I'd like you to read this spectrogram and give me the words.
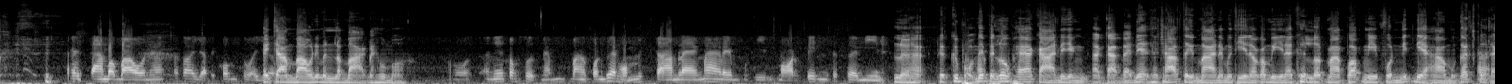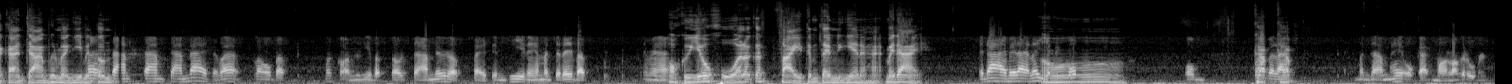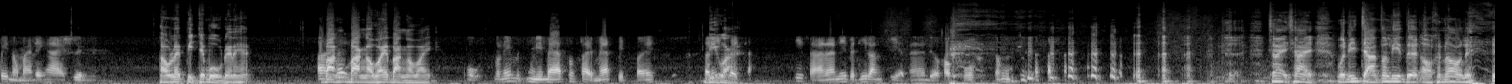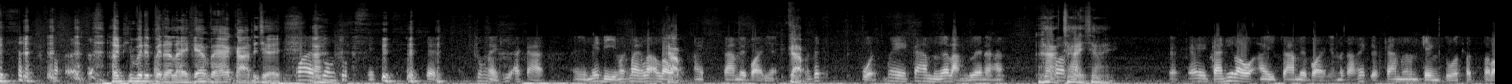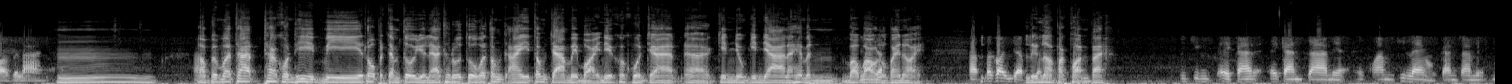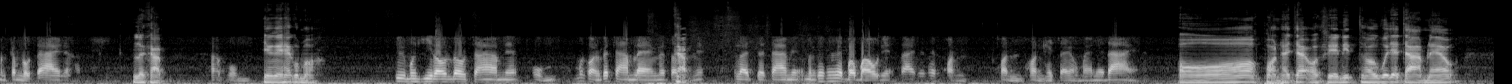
ไอจามเบาๆนะฮะแล้วก็อย่าไปก้มตัวเยไอ้อะจามเบานี่มันลำบากนะคุณหมอโอ้อันนี้ต้องฝึกนะบางคนเพื่อนผมจามแรงมากเลยบางทีหมอนปิ้นก็เคยมีนะเลยฮะคือผมเนี่ยเป็นโรคแพ้อากาศเนี่ยอย่างอากาศแบบเนี้ยเช้าๆตื่นมาเนี่ยบางทีเราก็มีแล้วขึ้นรถมาป๊อปมีฝุ่นนิดเดียวเอามันก็เกิดอาการจามขึ้นมาอย่างนี้เป็นต้นจามจามจามได้แต่ว่าเราแบบ เมื่อก่อนบางทีแบบเราจามได้แบบใส่เต็มที่นะฮะมันจะได้แบบใช่ไหมฮะอ๋อคือโยกหัวแล้วก็ใส่เต็มๆอย่างเงี้ยนะฮะไม่ได้ ไม่ได้ไม่ได้แล้วออ๋ย่าอไปก้มก้มครับเพาะเวลาครับมันทำให้โอกาสหมอนรองกระดูกมันปิ้นออกมาได้ง่ายขึ้น เอาอะไรปิดจมูกได้ไหมฮะอะบังใช่บังเอาไว้บังเอาไว้โอ้ตอนนี้มีแมสต้องใส่แมสปิดไปตอนดีนี้กว่าไปที่สาธารณะนี่เป็นที่รังเกียจนะเดี๋ยวเขาคุต้องใช่ใช่ วันนี้จามต้องรีบเดินออกข้างนอกเลย ทั้งที่ไม่ได้เป็นอะไรแค่แพ้อากาศเฉยว่าอะช่วงช่วงเกิดช่วงไหนที่อากาศไม่ดีมากๆแล้วเราครับไอจามบ่อยๆเนี่ยครับมันก็ปวดเมื่อยกล้ามเนื้อหลังด้วยนะฮะฮะใช่ใช่ไอ้การที่เราไอจามบ่อยๆเนี่ยมันทำให้เกิดกล้ามเนื้อมันเกร็งตัวตลอดเวลาเนี่ยอืมเอาเป็นว่าถ้าถ้าคนที่มีโรคประจำตัวอยู่แล้วถ้ารู้ตัวว่าต้องไอต้องจามบ่อยๆนี่ก็ควรจะเอ่อกินยงกินยาอะไรให้มันเบาๆลงไปหน่อย ครับ แล้วก็อย่าหรือนอนพักผ่อนไป จริงๆไอการไอการจามเนี่ยไอความที่แรงของการจามเนี่ยมันกำหนดได้นะครับ เลยครับ ครับผม ยังไงฮะคุณหมอ คือบางทีเราเราจามเนี่ย ผมเมื่อก่อนก็จามแรงนะตอนหลังเนี่ยเวลาจะจามเนี่ยมันก็แค่เบาๆเนี่ยได้แค่ผ่อนผ่อนผ่อนหายใจออกมาเนี่ยได้ครับอ๋อผ่อนหายใจออกเสียนิดเขาก็จะจามแล้ว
